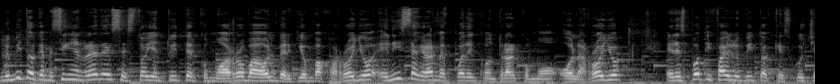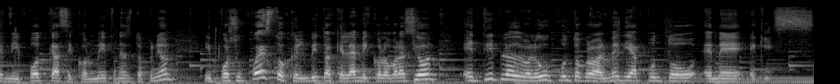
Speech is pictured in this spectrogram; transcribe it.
Lo invito a que me sigan en redes, estoy en Twitter como arroba olver-arroyo, en Instagram me puede encontrar como holarroyo, en Spotify lo invito a que escuche mi podcast Economía y Finanzas de tu opinión y por supuesto que lo invito a que lea mi colaboración en www.globalmedia.mx.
